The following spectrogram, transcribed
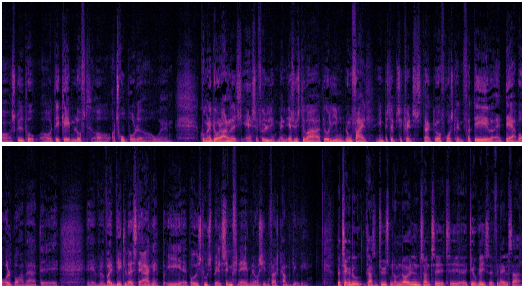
at skyde på, og det gav dem luft og, og tro på det. Og, øh, kunne man have gjort det anderledes? Ja, selvfølgelig. Men jeg synes, det var, det var lige nogle fejl i en bestemt sekvens, der gjorde forskellen, for det er der, hvor Aalborg har været, øh, øh, var virkelig været stærke, i, både i slutspil, semifinalen, men også i den første kamp i GOG. Hvad tænker du, Carsten Thyssen, om nøglen sådan til, til GOG's finalesejr?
